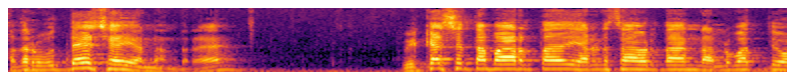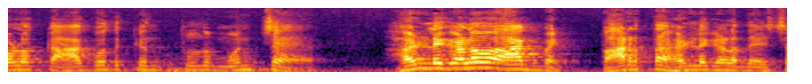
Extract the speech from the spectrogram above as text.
ಅದರ ಉದ್ದೇಶ ಏನಂದ್ರೆ, ವಿಕಸಿತ ಭಾರತ ಎರಡು ಸಾವಿರದ ನಲವತ್ತೇಳಕ್ಕೆ ಆಗೋದಕ್ಕಿಂತ ಮುಂಚೆ ಹಳ್ಳಿಗಳು ಆಗಬೇಕು. ಭಾರತ ಹಳ್ಳಿಗಳ ದೇಶ,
